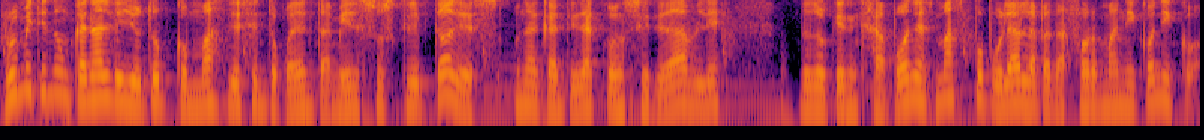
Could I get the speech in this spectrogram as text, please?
Rumi tiene un canal de YouTube con más de 140.000 suscriptores, una cantidad considerable, dado que en Japón es más popular la plataforma Nico Nico.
